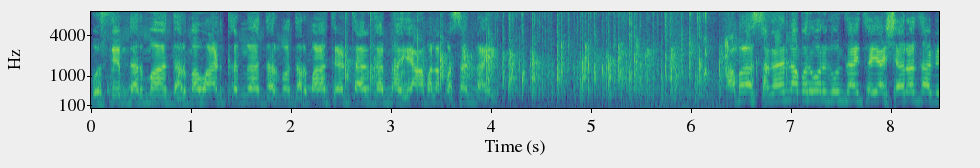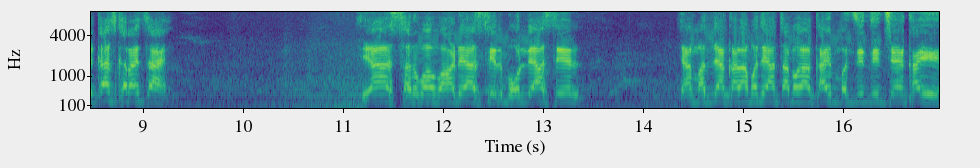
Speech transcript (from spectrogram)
मुस्लिम धर्म धर्म वाढ करणं धर्म धर्माला तेढ तयार करणं हे आम्हाला पसंत नाही. आम्हाला सगळ्यांना बरोबर घेऊन जायचं या शहराचा विकास करायचा आहे. या सर्व वाडे असतील मोहल्ले असतील या मधल्या काळामध्ये आता बघा काही मस्जिदीचे काही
